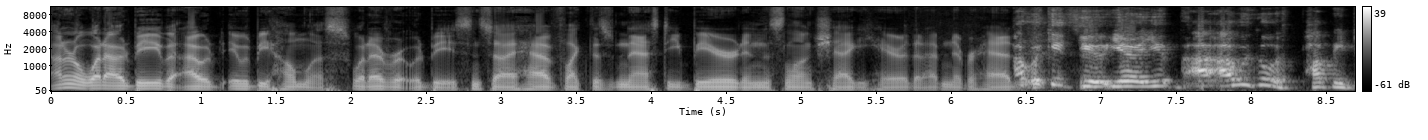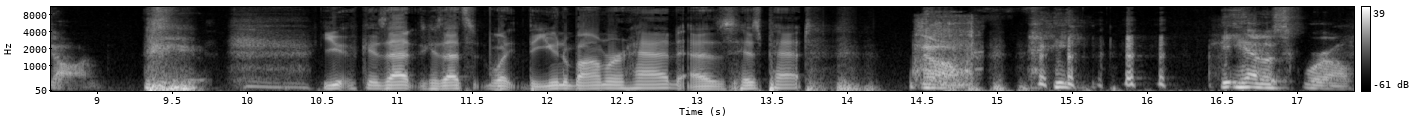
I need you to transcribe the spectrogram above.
I don't know what I would be, but I would. It would be homeless, whatever it would be, since I have like this nasty beard and this long shaggy hair that I've never had. I would get you, you know, you, I, I would go with puppy dog. You because that because that's what the Unabomber had as his pet. No, he had a squirrel.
